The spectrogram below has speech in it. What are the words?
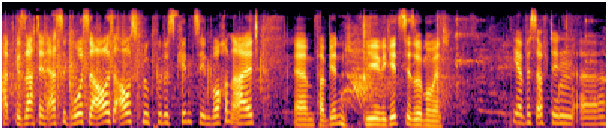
hat gesagt, der erste große Aus Ausflug für das Kind, zehn Wochen alt. Ähm, Fabienne, wie, wie geht's dir so im Moment? Ja, bis auf den äh,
